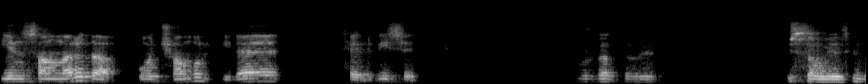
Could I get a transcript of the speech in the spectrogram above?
insanları da o çamur ile telvis ediyor. Burada tabii İslamiyet'in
